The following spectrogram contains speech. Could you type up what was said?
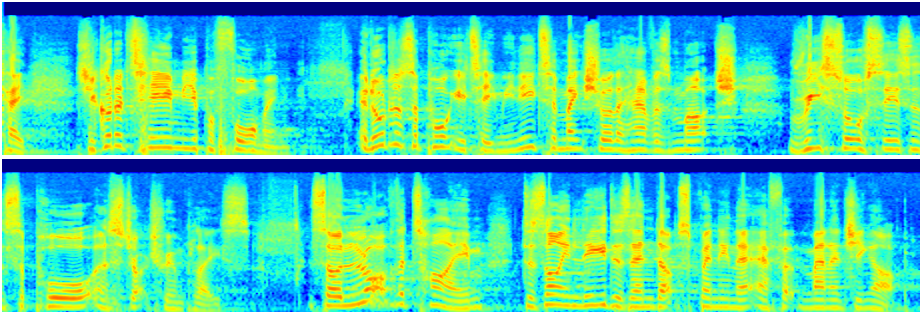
Okay, so you've got a team, you're performing. In order to support your team, you need to make sure they have as much resources and support and structure in place. So a lot of the time, design leaders end up spending their effort managing up.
